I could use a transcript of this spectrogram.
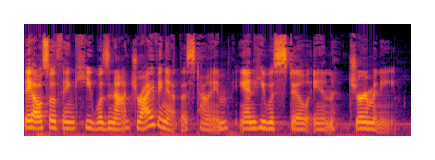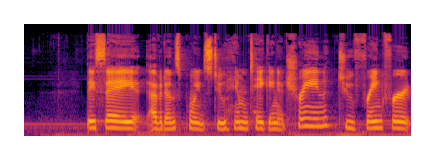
They also think he was not driving at this time and he was still in Germany. They say evidence points to him taking a train to Frankfurt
